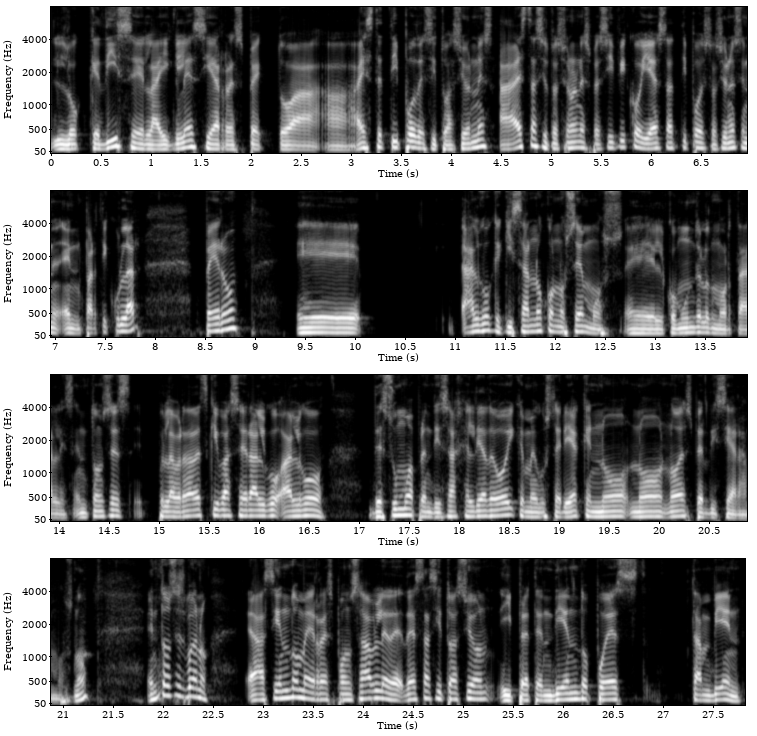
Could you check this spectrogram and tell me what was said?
lo que dice la iglesia respecto a, este tipo de situaciones, a esta situación en específico y a este tipo de situaciones en, particular, pero eh, algo que quizá no conocemos, el común de los mortales. Entonces, pues la verdad es que iba a ser algo, algo de sumo aprendizaje el día de hoy que me gustaría que no, no, no desperdiciáramos, ¿no? Entonces, bueno, haciéndome responsable de, esta situación y pretendiendo pues también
